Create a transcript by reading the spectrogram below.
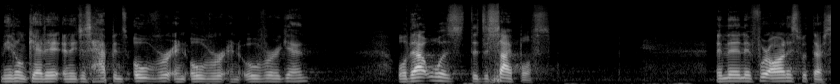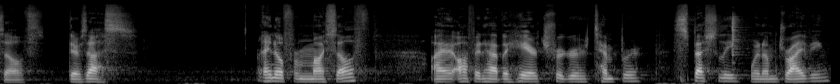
and they don't get it and it just happens over and over and over again? Well, that was the disciples. And then if we're honest with ourselves, there's us. I know for myself, I often have a hair trigger temper especially when I'm driving.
